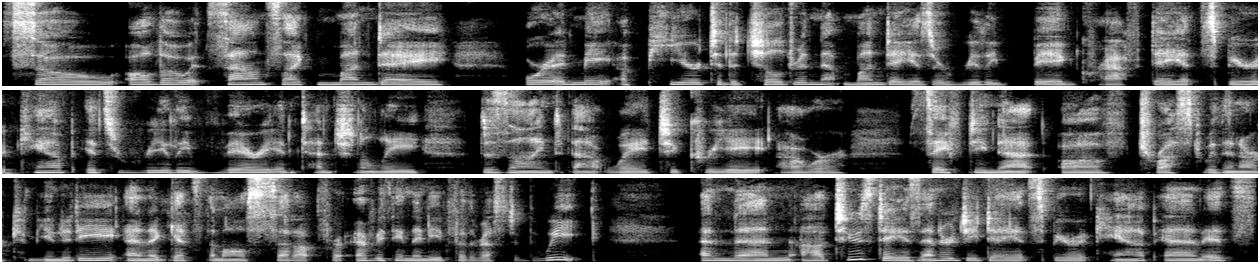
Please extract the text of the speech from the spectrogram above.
So, although it sounds like Monday, or it may appear to the children that Monday is a really big craft day at Spirit Camp, it's really very intentionally designed that way to create our safety net of trust within our community and it gets them all set up for everything they need for the rest of the week. And then uh, Tuesday is Energy Day at Spirit Camp, and it's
